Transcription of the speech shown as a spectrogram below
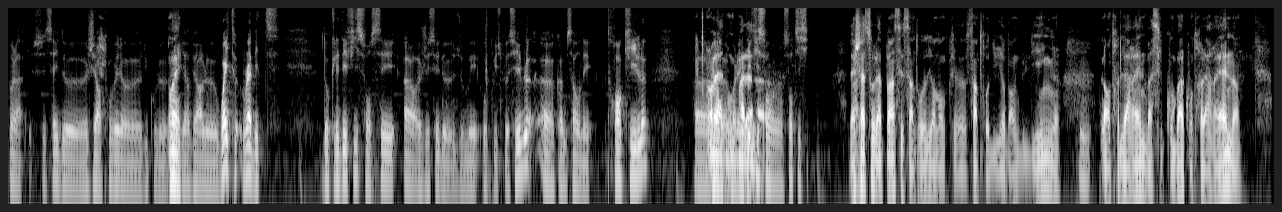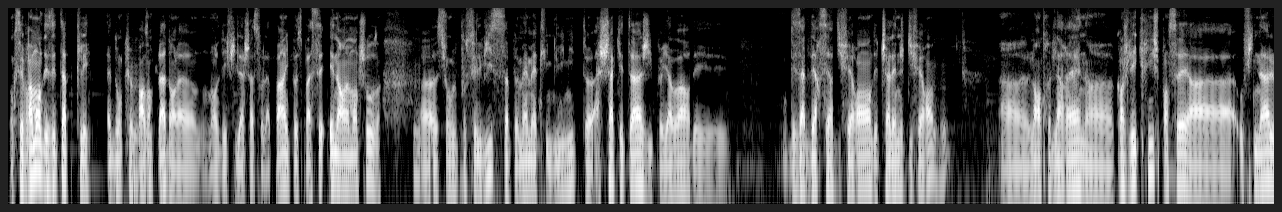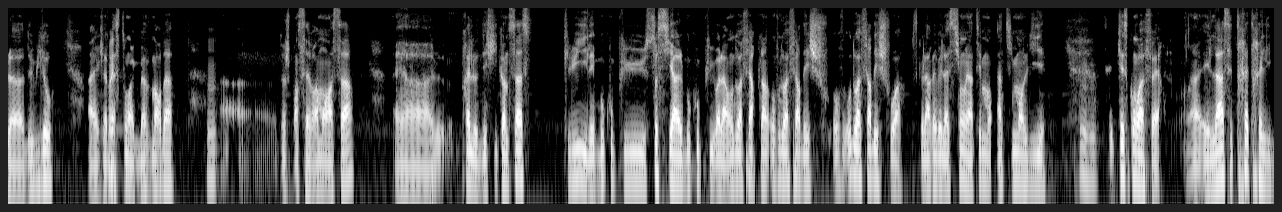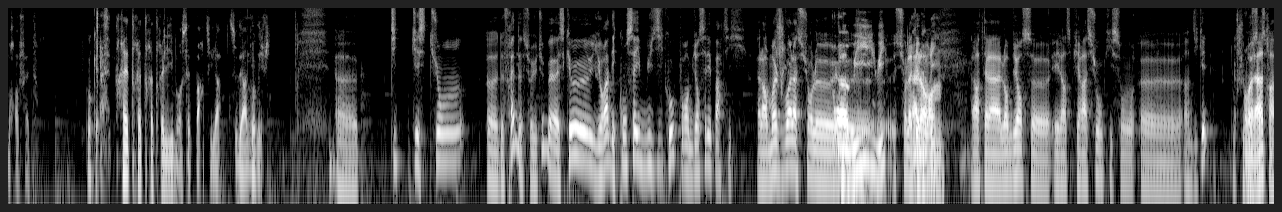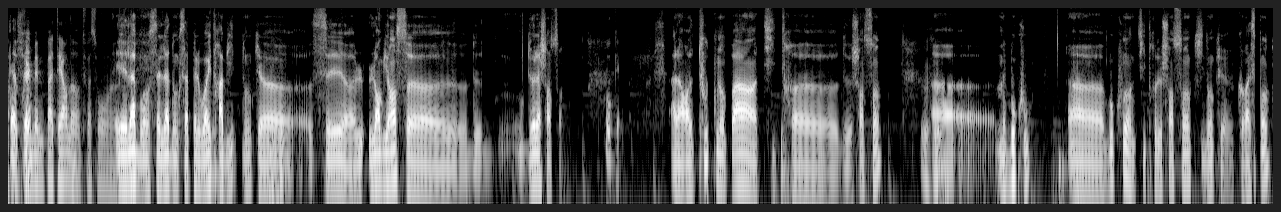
Voilà, j'essaye de. J'ai retrouvé le, du coup le Ouais. lien vers le White Rabbit. Donc les défis sont ces. Alors j'essaie de zoomer au plus possible. euh, comme ça on est tranquille. Euh, Voilà, donc voilà, les défis là. sont, sont ici. La chasse au lapin, c'est s'introduire donc euh, s'introduire dans le building. Mm. L'entrée de la reine, bah, c'est le combat contre la reine. Donc c'est vraiment des étapes clés. Et donc euh, par exemple là dans, la, dans le défi la chasse au lapin, il peut se passer énormément de choses. Mm. Euh, si on veut pousser le vice, ça peut même être lim- limite à chaque étage, il peut y avoir des des adversaires différents, des challenges différents. Mhm. l'antre de la reine. quand je l'ai écrit, je pensais au final de Willow, avec la baston avec Bav Morda. Mmh. je pensais vraiment à ça. Et après, le défi comme ça, lui, il est beaucoup plus social, beaucoup plus. Voilà, on doit faire plein, on doit faire des, choix, on doit faire des choix parce que la révélation est intimement, intimement liée. Mmh qu'est-ce qu'on va faire Et là, c'est très très libre en fait. C'est très très très très libre cette partie-là, ce dernier défi. Euh, petite question euh, de Fred sur YouTube. Est-ce qu'il y aura des conseils musicaux pour ambiancer les parties? Alors moi, je vois là sur le, euh, oui, oui. sur la Alors, Alors tu as l'ambiance et l'inspiration qui sont indiqués. Donc, je voilà, que ce sera à, peu près le même pattern, hein, de toute façon. Et là, bon, celle-là donc s'appelle White Rabbit, donc mhm. c'est l'ambiance de, de, la chanson. Ok. Alors, toutes n'ont pas un titre de chanson, mmh mais beaucoup. Beaucoup ont un titre de chanson qui donc correspond.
